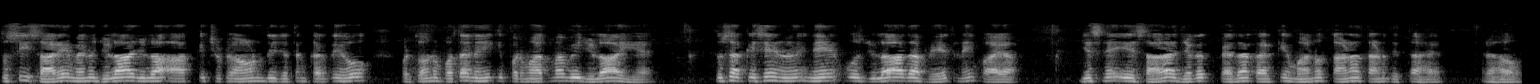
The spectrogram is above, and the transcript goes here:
ਤੁਸੀਂ ਸਾਰੇ ਮੈਨੂੰ ਜੁਲਾ ਜੁਲਾ ਆਖ ਕੇ ਛੁਟਾਉਣ ਦੇ ਯਤਨ ਕਰਦੇ ਹੋ, ਪਰ ਤੁਹਾਨੂੰ ਪਤਾ ਨਹੀਂ ਕਿ ਪਰਮਾਤਮਾ ਵੀ ਜੁਲਾ ਹੀ ਹੈ। ਤੁਸੀਂ ਕਿਸੇ ਨੇ ਉਸ ਜੁਲਾ ਦਾ ਭੇਤ ਨਹੀਂ ਪਾਇਆ, ਜਿਸ ਨੇ ਇਹ ਸਾਰਾ ਜਗਤ ਪੈਦਾ ਕਰਕੇ ਮਾਨੋ ਤਾਣਾ ਤਣ ਦਿੱਤਾ ਹੈ। ਰਹਾਓ।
